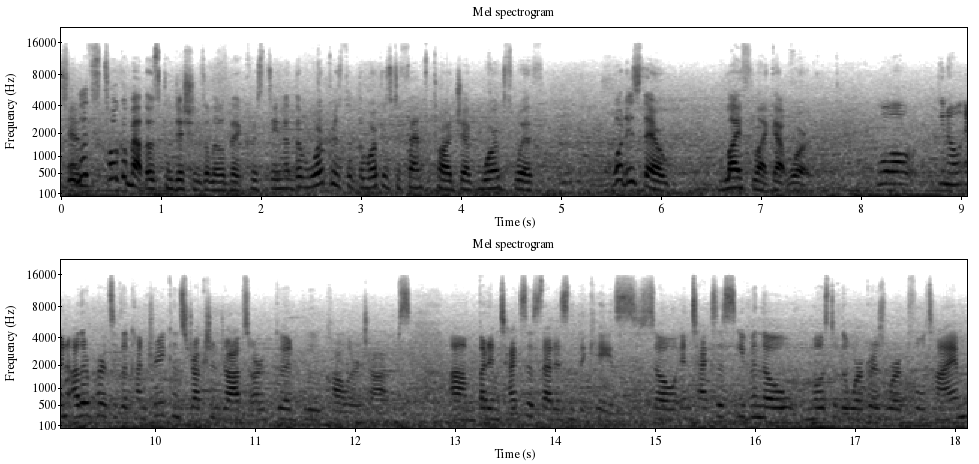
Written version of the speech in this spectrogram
So and let's talk about those conditions a little bit, Cristina. The workers that the Workers Defense Project works with, what is their life like at work? Well, you know, in other parts of the country, construction jobs are good blue collar jobs. Um, but in Texas, that isn't the case. So in Texas, even though most of the workers work full time,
